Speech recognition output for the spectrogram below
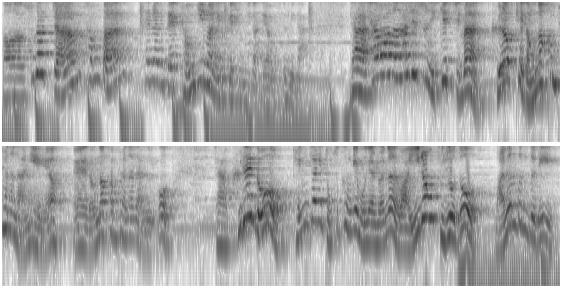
어, 수납장, 선반, 세면대, 변기만 이렇게 준비가 되어 있습니다. 자, 샤워는 하실 수는 있겠지만 그렇게 넉넉한 편은 아니에요. 예, 넉넉한 편은 아니고 자, 그래도 굉장히 독특한 게 뭐냐면은 와, 이런 구조도 많은 분들이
